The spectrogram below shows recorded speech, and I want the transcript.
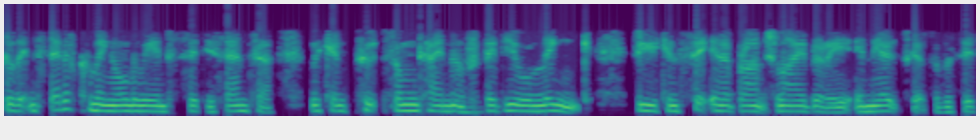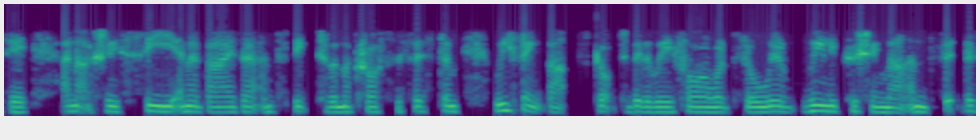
so that instead of coming all the way into city centre, we can put some kind of video link so you can sit in a branch library in the outskirts of the city and actually see an advisor and speak to them across the system. We think that's got to be the way forward, so we're really pushing that. And the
